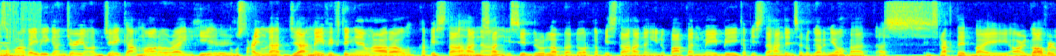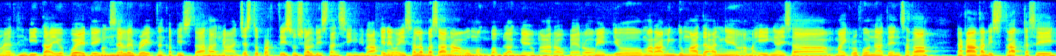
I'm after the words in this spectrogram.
What's up mga kaibigan? Jerry of JK Moto right here. Kumusta kayong lahat dyan? May 15 ngayong araw, kapistahan ng San Isidro Labrador, kapistahan ng Inupakan maybe, kapistahan din sa lugar nyo. But as instructed by our government, hindi tayo pwedeng mag-celebrate ng kapistahan uh, just to practice social distancing, di ba? Anyway, sa labas sana ako magbablog ngayong araw pero medyo maraming dumadaan ngayon, uh, maingay sa microphone natin, saka nakaka-distract kasi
